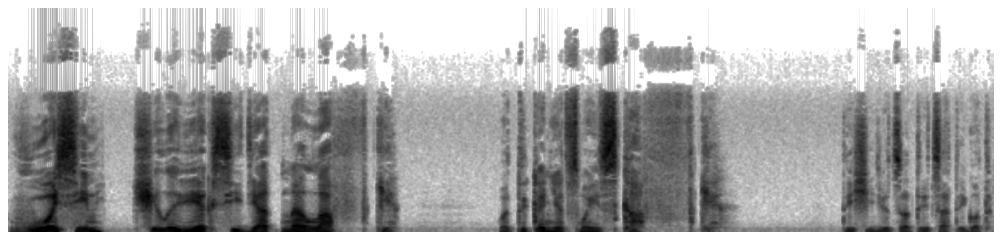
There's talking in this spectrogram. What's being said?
Восемь человек сидят на лавке. Вот и конец моей скавки. 1930 год.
